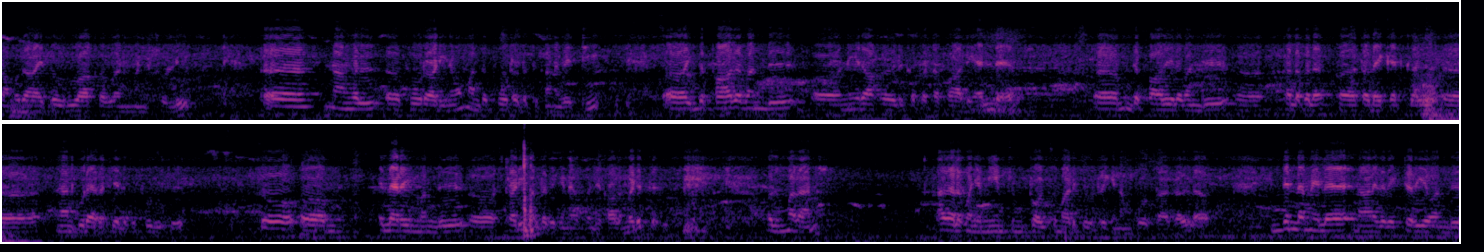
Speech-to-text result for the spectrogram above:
சமுதாயத்தை உருவாக்க வேண்டும் என்று சொல்லி நாங்கள் போராடினோம். அந்த போராட்டத்துக்கான வெற்றி. இந்த பாதை வந்து நேராக எடுக்கப்பட்ட பாதை அல்ல. அஹ், இந்த பாதையில் வந்து பல பல தடை தடைக்கற்கள் நான் கூட அரசியலுக்கு புதுசு. ஸோ எல்லாரையும் வந்து ஸ்டடி பண்ணுறதுக்கு எனக்கு கொஞ்சம் காலம் எடுத்தது. அது உண்மைதான் அதில் கொஞ்சம் மீம்ஸும் ட்ரோல்ஸும் அடித்து விட்டுருக்கேன் நம்ம போட்டார்கள் இந்த நிலைமையில நான் இதை விக்டரியை வந்து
